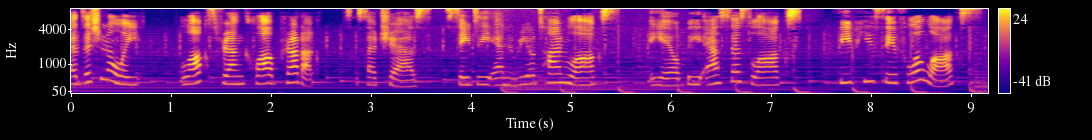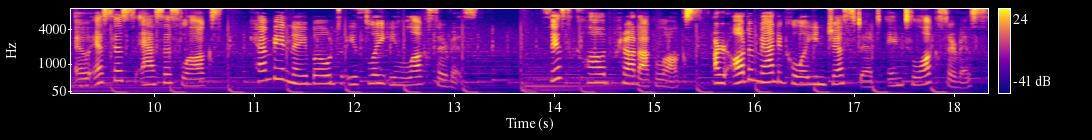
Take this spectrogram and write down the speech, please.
Additionally, logs from cloud products such as CDN real-time logs, ELB access logs, VPC flow logs, OSS access logs can be enabled easily in log service. These cloud product logs are automatically ingested into log service.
